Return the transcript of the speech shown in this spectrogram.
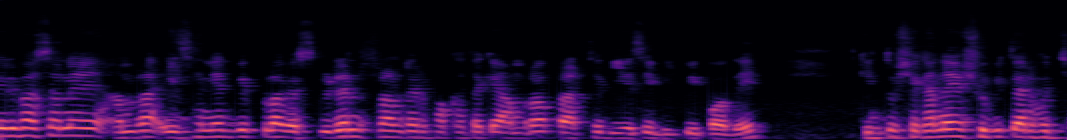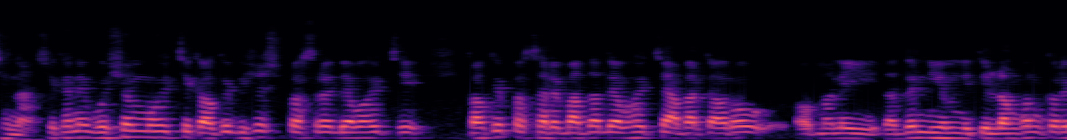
নির্বাচনে আমরা বিপ্লব স্টুডেন্ট ফ্রন্টের পক্ষ থেকে আমরা প্রার্থী দিয়েছি ভিপি পদে। কিন্তু সেখানে সুবিচার হচ্ছে না। সেখানে বৈষম্য হচ্ছে, কাউকে বিশেষ প্রশ্রয় দেওয়া হচ্ছে, কাউকে প্রচারে বাধা দেওয়া হচ্ছে, আবার কারও মানে তাদের নিয়ম নীতি লঙ্ঘন করে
